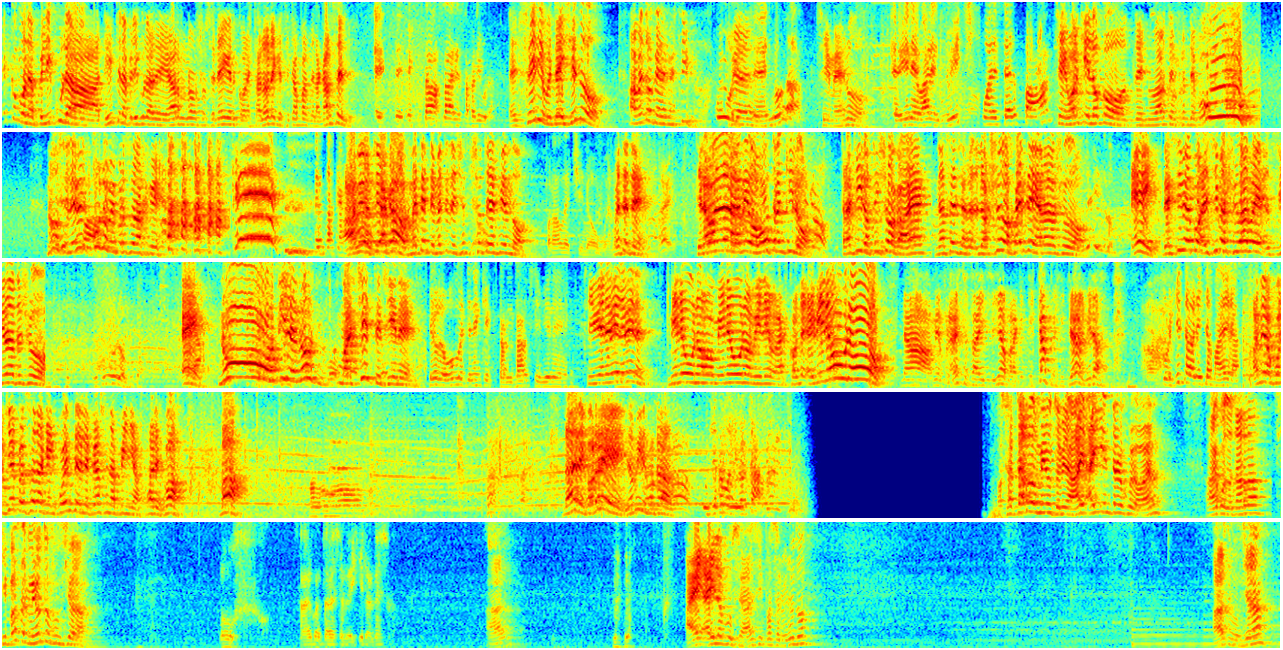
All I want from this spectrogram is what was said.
Es como la película. ¿Te viste la película de Arnold Schwarzenegger con Stallone que se escapan de la cárcel? Este, es que está basada en esa película. ¿En serio me estás diciendo? Ah, me tengo que desvestir. Uy, Eh, ¿se desnuda? Sí, me desnudo. Se viene bar en Twitch. Puede ser pan. Che, igual que loco desnudarte enfrente. ¡Uh! No, se le ve el culo a mi personaje. ¿Qué? Amigo, estoy acá. Métete, métete, yo, yo te defiendo. But I'll let you know when. I- Métete. Te la van a dar, amigo. Vos tranquilo. Tranquilo, estoy yo acá, eh. No sé si lo ayudo, gente, o no lo ayudo. Ey, decime, decime ayudarme si no te ayudo. ¡Eh! ¡No! Tiene dos machetes, tiene. Creo que vos me tenés que cantar si viene. Sí, viene, viene, viene. Viene uno, viene uno, viene a esconder. ¡Eh, viene uno! No, mira, pero esto está diseñado para que te escapes, literal, mirá. ¿Por qué estaban hechas madera? Amigo, cualquier persona que encuentre le pegas una piña. Dale, va. Va. Vamos. Dale, corre. No mires atrás. Uy, ya estamos en libertad. O sea, tarda un minuto, mira, ahí, ahí entra el juego, a ver. A ver cuánto tarda. Si pasa el minuto, funciona. Uf. ¿Sabes cuántas veces me dijeron eso? A ver. Ahí, ahí lo puse, a ver si pasa el minuto. A ver si funciona.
